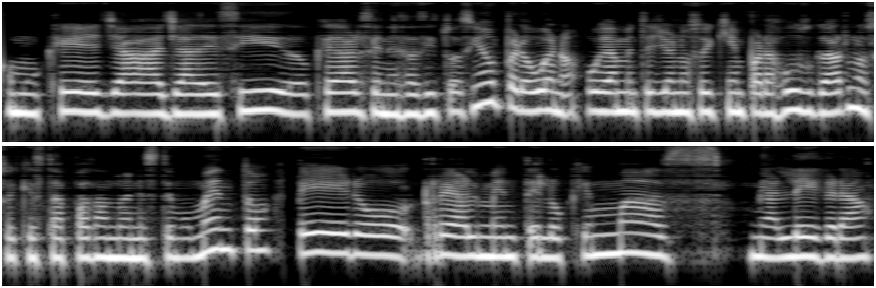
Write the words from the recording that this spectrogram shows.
como que ella haya decidido quedarse en esa situación, pero bueno, obviamente yo no soy quien para juzgar, no sé qué está pasando en este momento, pero realmente lo que más me alegra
